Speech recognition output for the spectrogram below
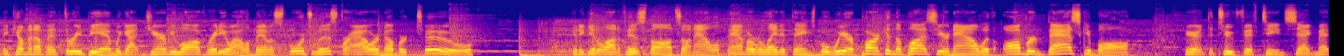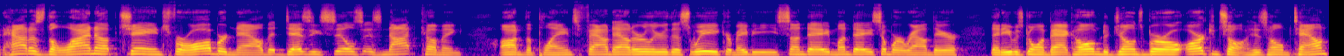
Then coming up at 3 p.m., we got Jeremy Law of Radio Alabama Sports with us for hour number two. Going to get a lot of his thoughts on Alabama related things, but we are parking the bus here now with Auburn basketball here at the 215 segment. How does the lineup change for Auburn now that Desi Sills is not coming on the plains? Found out earlier this week, or maybe Sunday, Monday, somewhere around there, that he was going back home to Jonesboro, Arkansas, his hometown,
